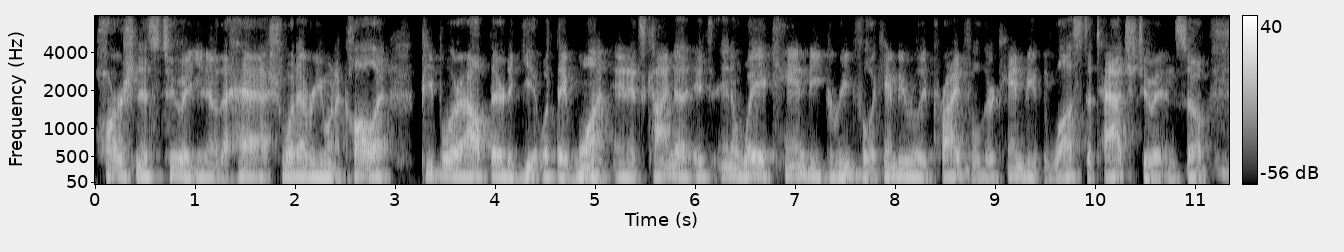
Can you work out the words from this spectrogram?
harshness to it, you know, the hash, whatever you want to call it. People are out there to get what they want. And it's kind of, it's in a way, it can be greedful. It can be really prideful. There can be lust attached to it. And so mm-hmm.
